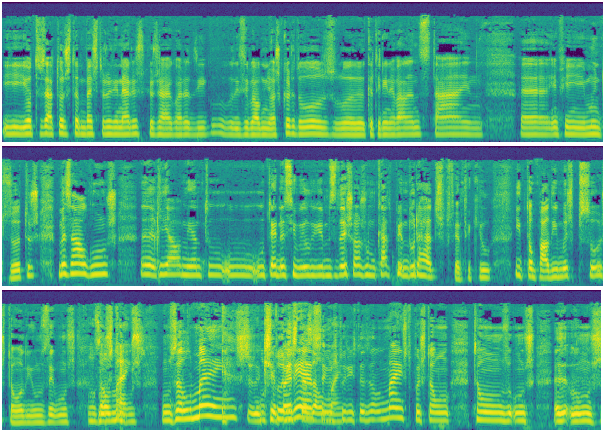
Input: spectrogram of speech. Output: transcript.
e, e outros atores também extraordinários, que eu já agora digo, Isabel Munhoz Cardoso, a Catarina Wallenstein, uh, enfim, muitos outros, mas há alguns, realmente, o, o Tennessee Williams deixa-os um bocado pendurados, portanto, aquilo, e estão para ali umas pessoas, estão ali uns, uns, uns, uns alemães, tipos, uns alemães uns que aparecem, alemães. os turistas alemães, depois estão, estão uns, uns,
